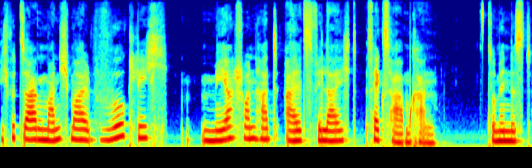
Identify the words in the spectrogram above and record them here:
ich würde sagen, manchmal wirklich mehr schon hat, als vielleicht Sex haben kann. Zumindest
